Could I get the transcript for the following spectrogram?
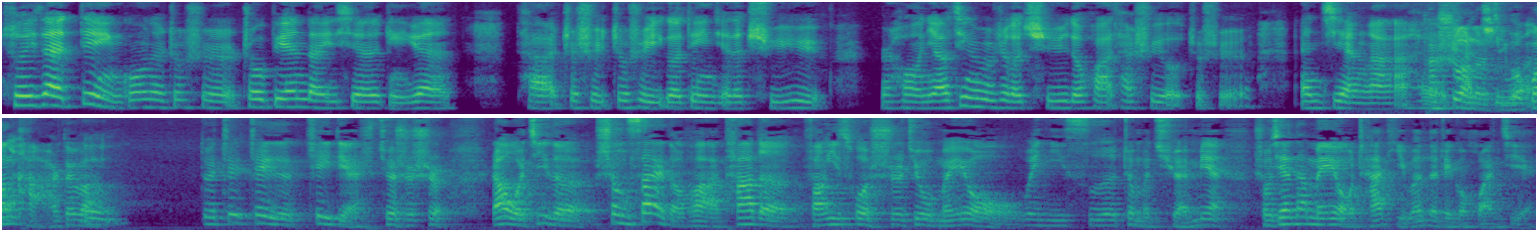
所以在电影宫的就是周边的一些影院，它这是就是一个电影节的区域，然后你要进入这个区域的话，它是有就是安检啊，还有设了几个关卡，对吧？对，这这个这一点确实是。然后我记得圣塞的话，它的防疫措施就没有威尼斯这么全面。首先，它没有查体温的这个环节，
